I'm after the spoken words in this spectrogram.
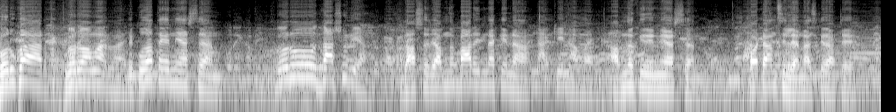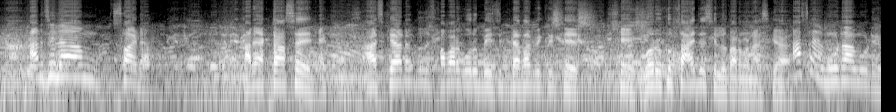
গরু কার? গরু আমার ভাই। কোথা থেকে নিয়ে আসছেন? গরু দাসুরিয়া দাসুরি আপনার বাড়ির না না কিনা ভাই। আপনিও কিনে নিয়ে আসছেন? কয়টা আনছিলেন আজকে রাতে? আনছিলাম ছয়টা। আর একটা আছে? আজকে হাটে তো সবার গরু বেশি বেচা বিক্রি শেষ। শেষ। গরু খুব চাহিদা ছিল তার মানে আজকে? আছে মোটামুটি।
